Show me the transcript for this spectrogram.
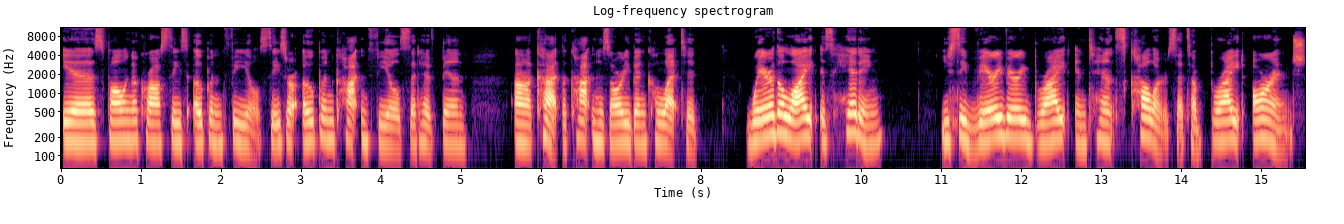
is falling across these open fields. These are open cotton fields that have been uh, cut. The cotton has already been collected. Where the light is hitting, you see very, very bright, intense colors. That's a bright orange.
